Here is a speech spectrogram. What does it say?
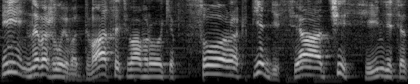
І неважливо, 20 вам років, 40, 50 чи 70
